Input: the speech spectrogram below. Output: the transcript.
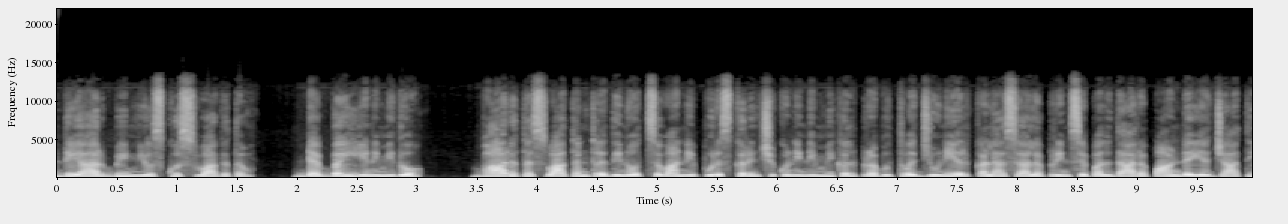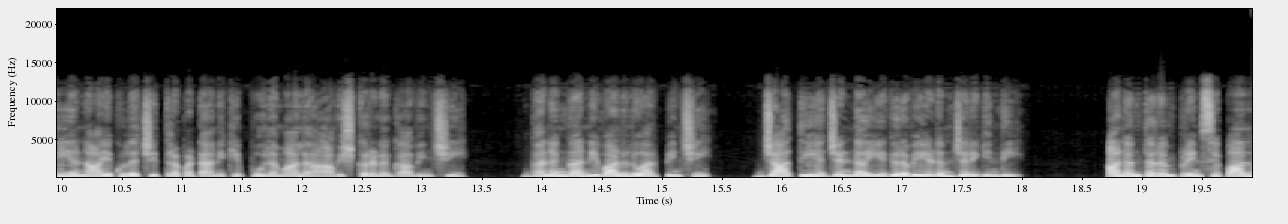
డిఆర్బి న్యూస్కు స్వాగతం. డెబ్బై ఎనిమిదో భారత స్వాతంత్ర దినోత్సవాన్ని పురస్కరించుకుని నిమ్మికల్ ప్రభుత్వ జూనియర్ కళాశాల ప్రిన్సిపల్ దార పాండయ్య జాతీయ నాయకుల చిత్రపటానికి పూలమాల ఆవిష్కరణ గావించి ఘనంగా నివాళులు అర్పించి జాతీయ జెండా ఎగురవేయడం జరిగింది. అనంతరం ప్రిన్సిపాల్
